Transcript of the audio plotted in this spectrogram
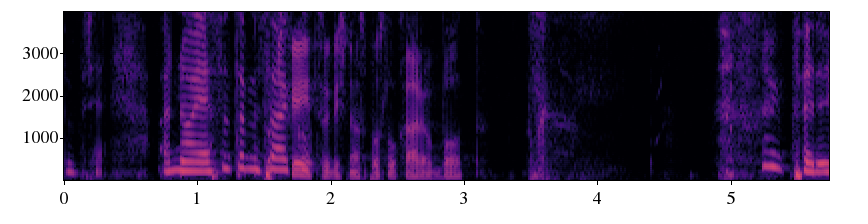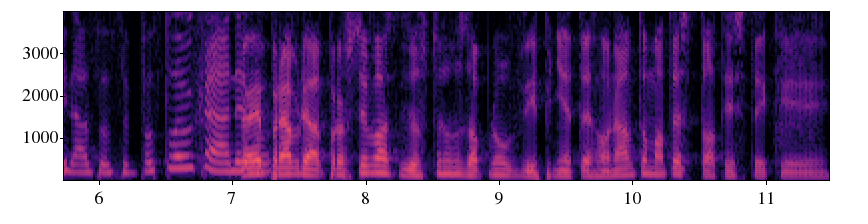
dobře. A no, já jsem to myslela, Počkej, jako, co když nás poslouchá robot? který nás asi poslouchá, nebo... To je pravda, prosím vás, kdo z toho zapnou, vypněte ho, nám to máte statistiky.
